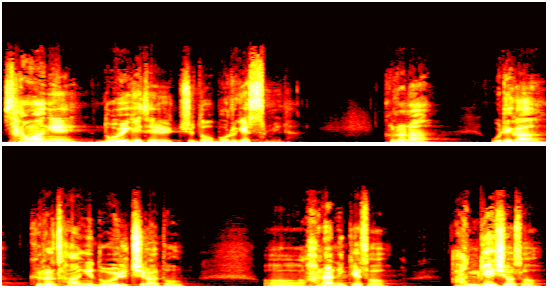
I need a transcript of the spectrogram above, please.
상황에 놓이게 될지도 모르겠습니다. 그러나 우리가 그런 상황에 놓일지라도 어, 하나님께서 안 계셔서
